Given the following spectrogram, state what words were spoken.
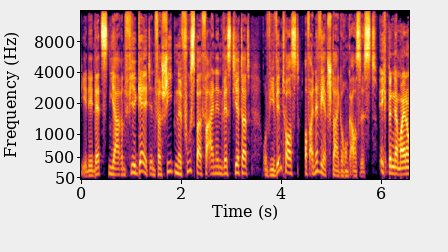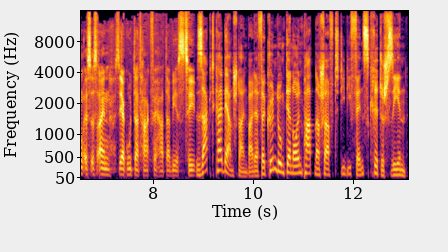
die in den letzten Jahren viel Geld in verschiedene Fußballvereine investiert hat und wie Windhorst auf eine Wertsteigerung aus ist. Ich bin der Meinung, es ist ein sehr guter Tag für Hertha BSC. Sagt Kai Bernstein bei der Verkündung der neuen Partnerschaft, die die Fans kritisch sehen.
